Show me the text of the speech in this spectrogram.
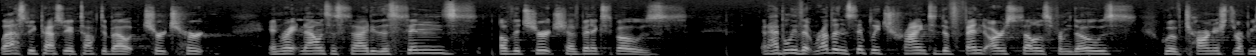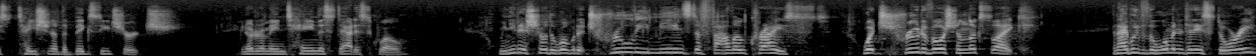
Last week, Pastor Dave talked about church hurt, and right now in society, the sins of the church have been exposed. And I believe that rather than simply trying to defend ourselves from those who have tarnished the reputation of the Big C church in order to maintain the status quo, we need to show the world what it truly means to follow Christ, what true devotion looks like. And I believe the woman in today's story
